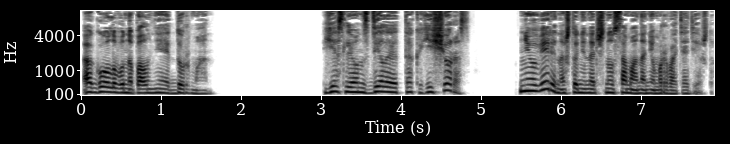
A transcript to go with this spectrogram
а голову наполняет дурман. Если он сделает так еще раз, не уверена, что не начну сама на нем рвать одежду.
